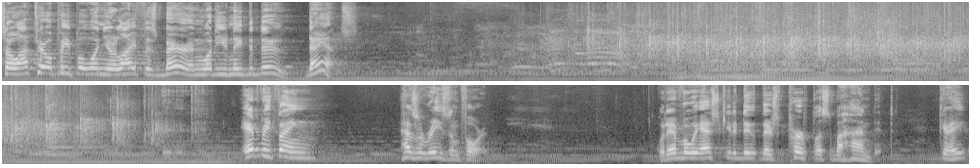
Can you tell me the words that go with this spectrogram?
So I tell people when your life is barren, what do you need to do? Dance. Everything has a reason for it. Whatever we ask you to do, there's purpose behind it. Okay?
